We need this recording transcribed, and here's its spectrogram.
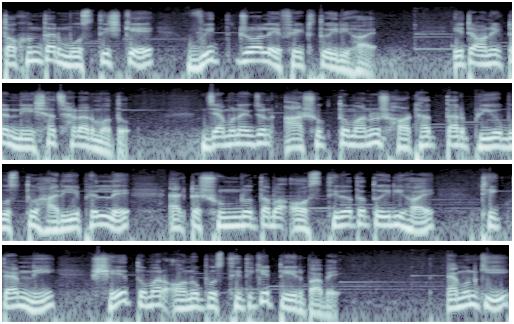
তখন তার মস্তিষ্কে উইথড্রল এফেক্ট তৈরি হয়। এটা অনেকটা নেশা ছাড়ার মতো। যেমন একজন আসক্ত মানুষ হঠাৎ তার প্রিয় বস্তু হারিয়ে ফেললে একটা শূন্যতা বা অস্থিরতা তৈরি হয়, ঠিক তেমনি সে তোমার অনুপস্থিতিকে টের পাবে। এমনকি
